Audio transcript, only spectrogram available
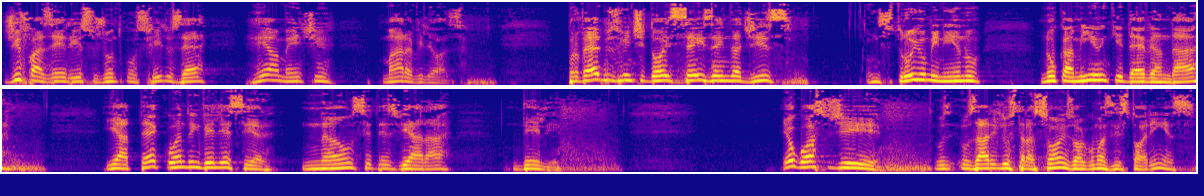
de fazer isso junto com os filhos é realmente maravilhosa. Provérbios 22, 6 ainda diz, instrui o menino no caminho em que deve andar, e até quando envelhecer, não se desviará dele. Eu gosto de usar ilustrações ou algumas historinhas,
